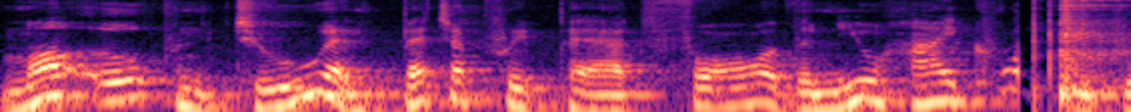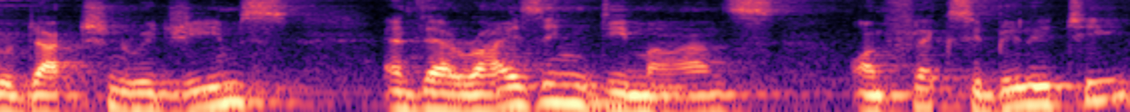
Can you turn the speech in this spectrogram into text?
more open to and better prepared for the new high quality production regimes and their rising demands on flexibility,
